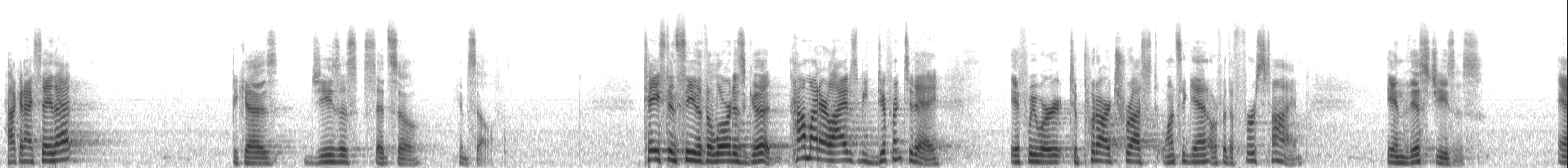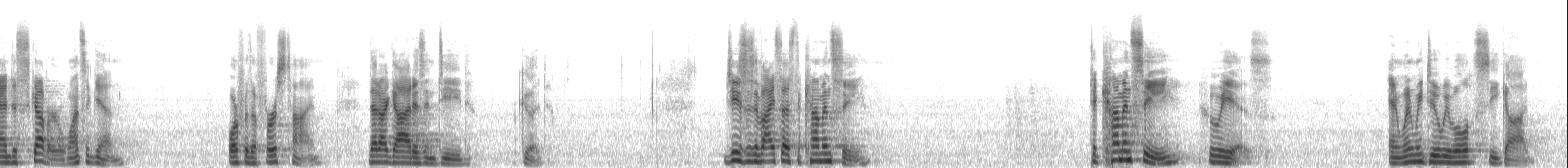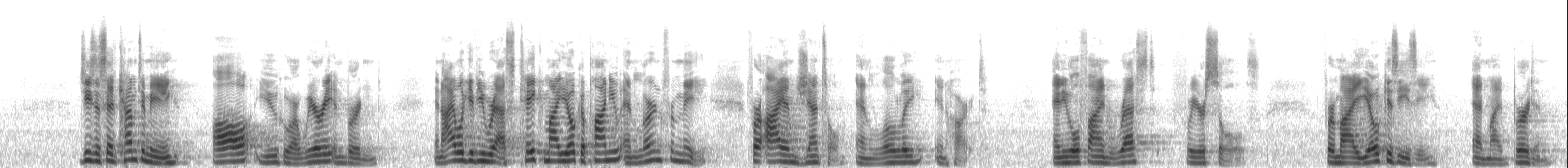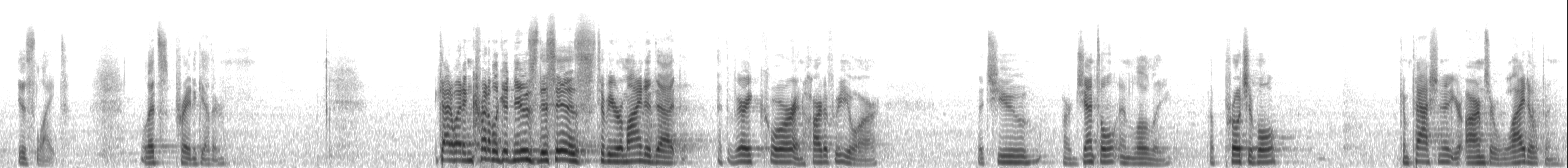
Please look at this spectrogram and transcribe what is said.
How can I say that? because Jesus said so himself. Taste and see that the Lord is good. How might our lives be different today if we were to put our trust once again or for the first time in this Jesus and discover once again or for the first time that our God is indeed good? Jesus invites us to come and see to come and see who He is. And when we do, we will see God. Jesus said, Come to me, all you who are weary and burdened, and I will give you rest. Take my yoke upon you and learn from me, for I am gentle and lowly in heart, and you will find rest for your souls. For my yoke is easy and my burden is light. Let's pray together. God, what incredible good news this is to be reminded that at the very core and heart of who you are, that you are gentle and lowly, approachable, compassionate, your arms are wide open.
